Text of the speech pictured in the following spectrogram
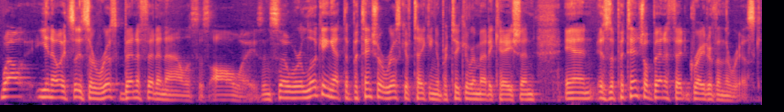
Well, you know, it's it's a risk benefit analysis always. And so we're looking at the potential risk of taking a particular medication and is the potential benefit greater than the risk?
